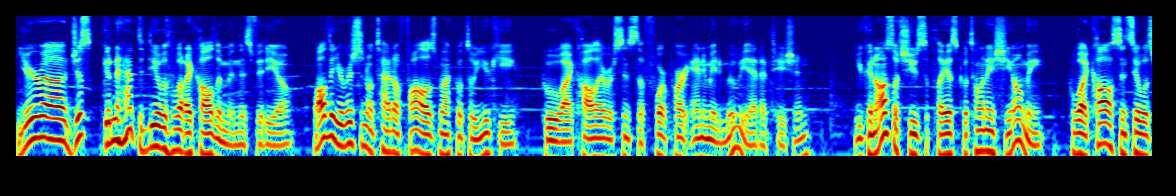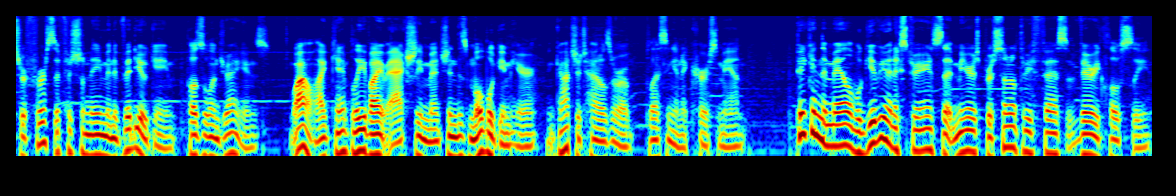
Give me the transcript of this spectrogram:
You're uh, just gonna have to deal with what I call them in this video. While the original title follows Makoto Yuki, who I call ever since the 4-part animated movie adaptation, you can also choose to play as Kotone Shiomi, who I call since it was her first official name in a video game, Puzzle and Dragons. Wow, I can't believe I've actually mentioned this mobile game here. Gotcha titles are a blessing and a curse, man. Picking the male will give you an experience that mirrors Persona 3 FES very closely.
